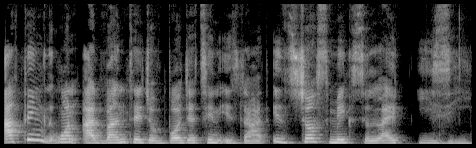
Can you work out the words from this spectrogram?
i think one advantage of budgeting is that it just makes your life easy.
